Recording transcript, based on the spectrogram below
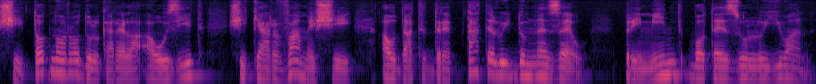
Și tot norodul care l-a auzit și chiar vameșii au dat dreptate lui Dumnezeu, primind botezul lui Ioan.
